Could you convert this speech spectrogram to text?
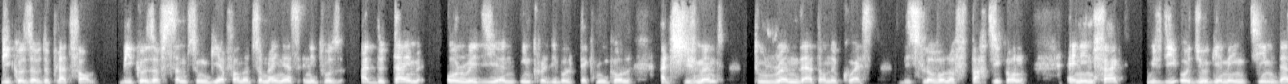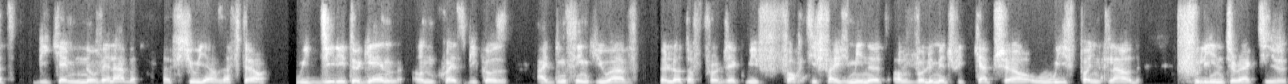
because of the platform, because of Samsung Gear for Notes on Blindness. And it was at the time already an incredible technical achievement to run that on a Quest, this level of particle. And in fact, with the audio gaming team that became Novelab a few years after, we did it again on Quest because I don't think you have a lot of projects with 45 minutes of volumetric capture with point cloud, fully interactive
